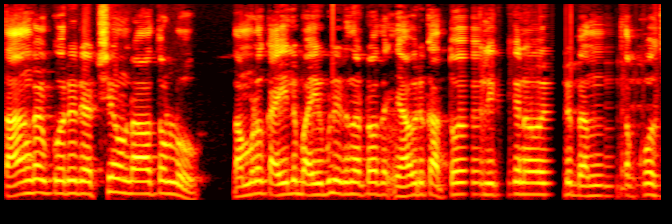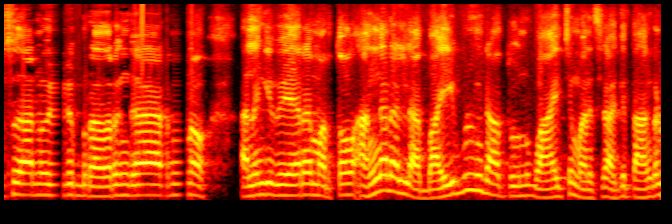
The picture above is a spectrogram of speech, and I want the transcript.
താങ്കൾക്കൊരു രക്ഷ ഉണ്ടാകത്തുള്ളൂ. നമ്മൾ കയ്യിൽ ബൈബിൾ ഇരുന്നിട്ടോ ഞാൻ ഒരു കത്തോലിക്കനോ ഒരു ബന്ധക്കോസുകാരനോ ഒരു ബ്രദറും ബ്രദറുകാരനോ അല്ലെങ്കിൽ വേറെ മർത്തോ അങ്ങനല്ല. ബൈബിളിന്റെ അകത്തുനിന്ന് വായിച്ച് മനസ്സിലാക്കി താങ്കൾ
